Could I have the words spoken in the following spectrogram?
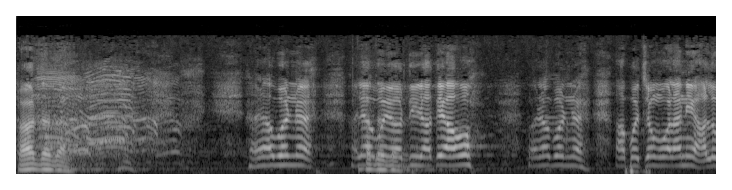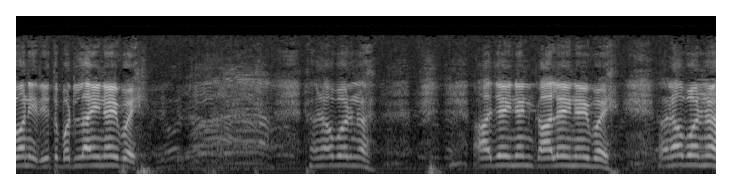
હા દાદા. બરાબર ને? અલ્યા ભાઈ અડધી રાતે આવો. બરાબર ને? આ પછમ વાળાની હાલવાની રીત બદલાય નહીં ભાઈ. બરાબર ને? આજે નહીં કાલે નહીં ભાઈ. બરાબર ને?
